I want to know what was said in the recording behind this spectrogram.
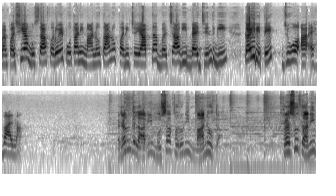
પણ પછી આ મુસાફરોએ પોતાની માનવતાનો પરિચય આપતા બચાવી બે જિંદગી કઈ રીતે? જુઓ આ અહેવાલમાં. રંગ લાવી મુસાફરોની માનવતા. પ્રસૂતાની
